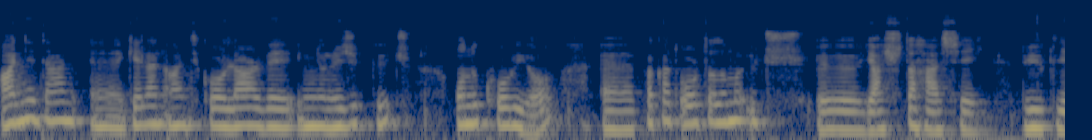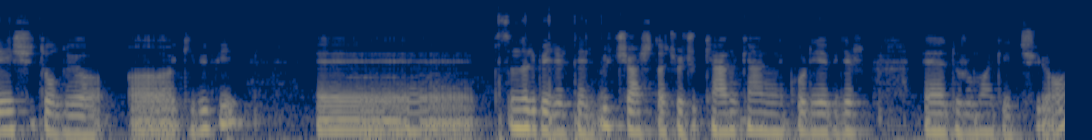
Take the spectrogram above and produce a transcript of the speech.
Anneden e, gelen antikorlar ve immünolojik güç onu koruyor. E, fakat ortalama 3 e, yaşta her şey büyükle eşit oluyor e, gibi bir e, sınır belirtelim. 3 yaşta çocuk kendi kendini koruyabilir e, duruma geçiyor.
